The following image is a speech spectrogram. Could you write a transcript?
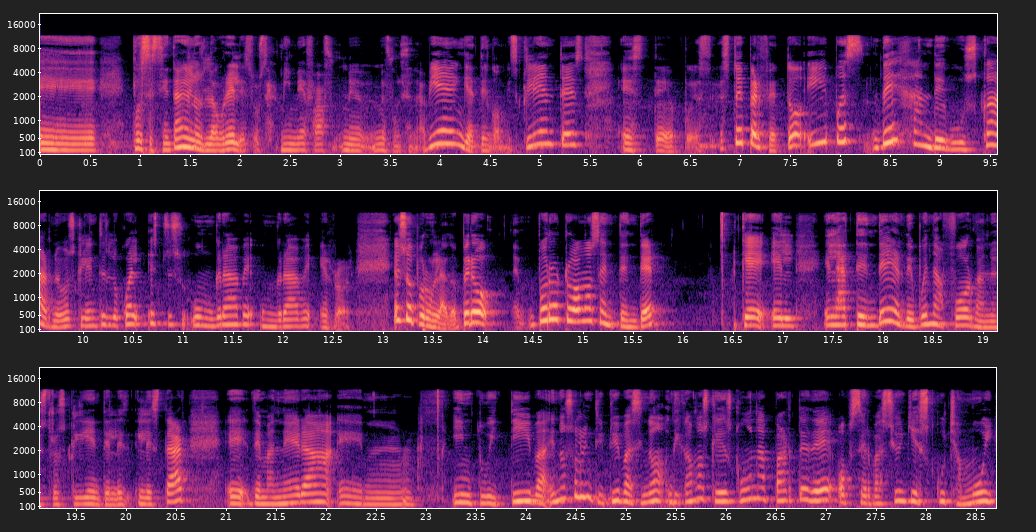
eh, pues se sientan en los laureles. O sea, a mí me, me, funciona bien, ya tengo mis clientes, este, pues estoy perfecto y pues dejan de buscar nuevos clientes, lo cual esto es un grave, un grave error. Eso por un lado. Pero eh, por otro vamos a entender que el, el, atender de buena forma a nuestros clientes, el, estar eh, de manera em, intuitiva, y no solo intuitiva, sino digamos que es con una parte de observación y escucha muy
